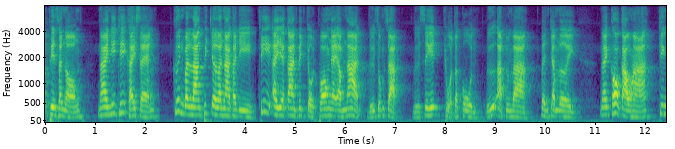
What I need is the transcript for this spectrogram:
ดเพียรสนอง นายนิธิไขแสง ขึ้นบัลลังก์พิจารณาคดี ที่อายการเป็นโจทย์ฟ้องในอำนาจ หรือสมศักดิ์หรือซีดชั่วตระกูล หรืออับดุลลาเป็นจำเลย ในข้อกล่าวหาชิง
